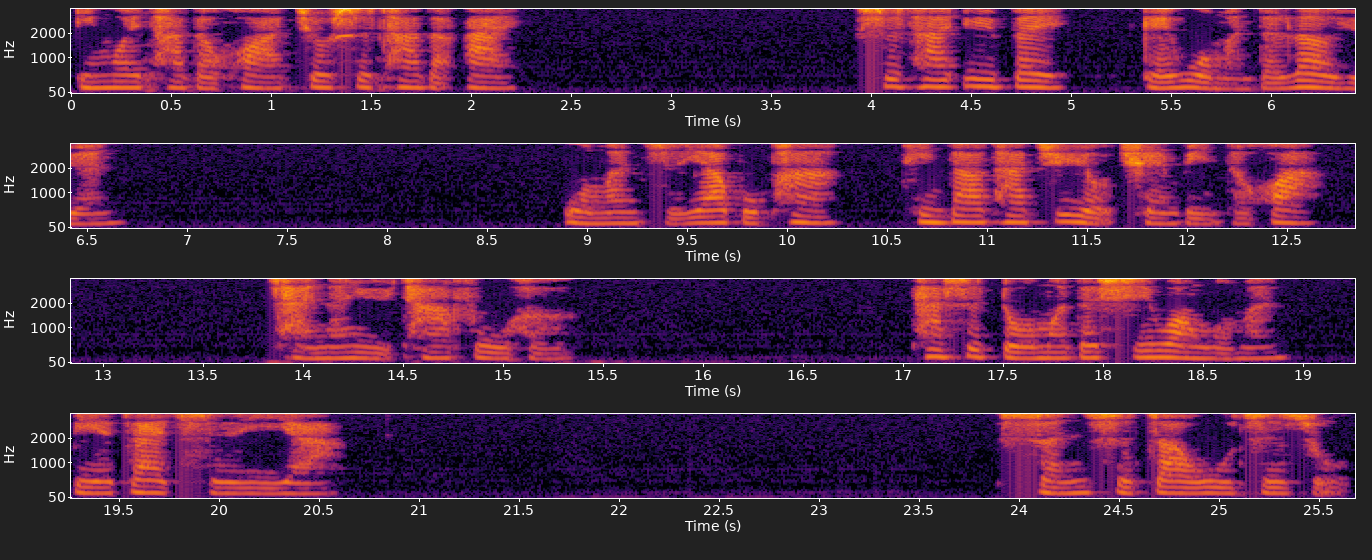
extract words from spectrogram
因为他的话就是他的爱，是他预备给我们的乐园。我们只要不怕听到他具有权柄的话，才能与他复合。他是多么的希望我们别再迟疑呀！神是造物之主，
